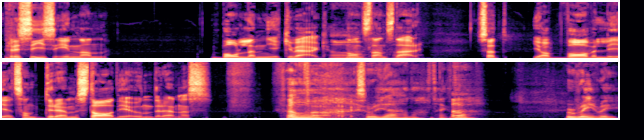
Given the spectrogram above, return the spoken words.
precis innan bollen gick iväg. Ja, någonstans ja. där. Så att jag var väl i ett sånt drömstadie under hennes framförande. Liksom. Rihanna, tänkte jag. Riri.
